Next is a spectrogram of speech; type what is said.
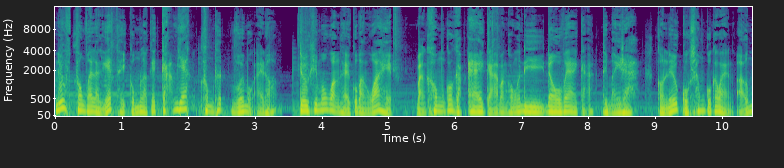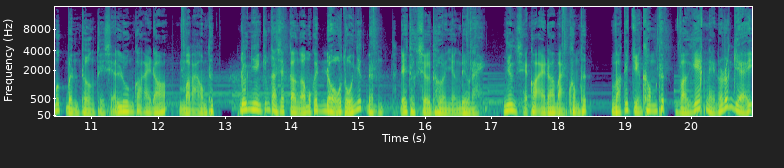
Nếu không phải là ghét thì cũng là cái cảm giác không thích với một ai đó trừ khi mối quan hệ của bạn quá hẹp, bạn không có gặp ai cả, bạn không có đi đâu với ai cả, thì may ra. Còn nếu cuộc sống của các bạn ở mức bình thường thì sẽ luôn có ai đó mà bạn không thích. Đương nhiên chúng ta sẽ cần ở một cái độ tuổi nhất định để thực sự thừa nhận điều này. Nhưng sẽ có ai đó bạn không thích. Và cái chuyện không thích và ghét này nó rất dễ.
